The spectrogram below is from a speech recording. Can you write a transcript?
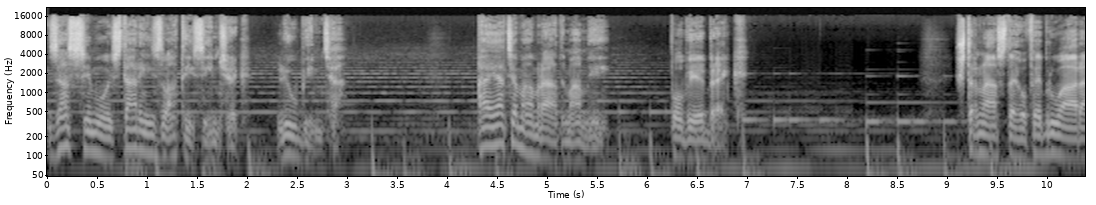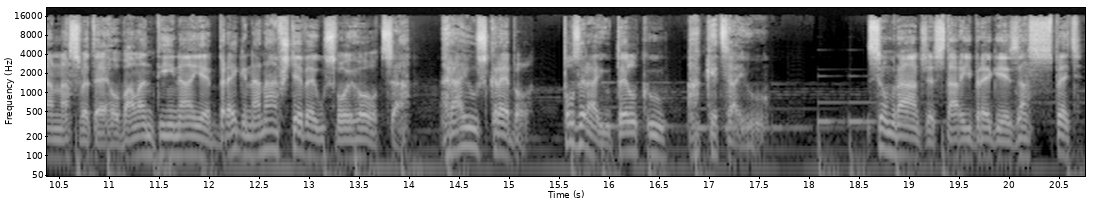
Zas si môj starý zlatý synček, ľúbim ťa. A ja ťa mám rád, mami, povie Brek. 14. februára na svätého Valentína je Brek na návšteve u svojho otca. Hrajú Scrabble pozerajú telku a kecajú. Som rád, že starý breg je zas späť.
